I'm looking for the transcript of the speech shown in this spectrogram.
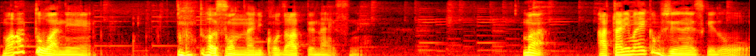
まあ、あとはね、あとはそんなにこだわってないですね。まあ、当たり前かもしれないですけど、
